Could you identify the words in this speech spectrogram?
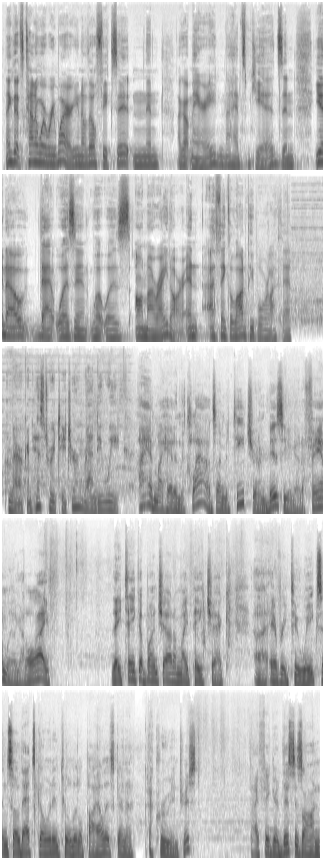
I think that's kind of where we were. You know, they'll fix it. And then I got married and I had some kids. And, you know, that wasn't what was on my radar. And I think a lot of people were like that. American history teacher Randy Wieck. I had my head in the clouds. I'm a teacher. I'm busy. I got a family. I got a life. They take a bunch out of my paycheck uh, every two weeks, and so that's going into a little pile. It's going to accrue interest. I figured this is on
